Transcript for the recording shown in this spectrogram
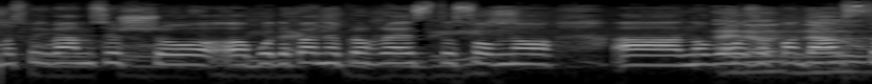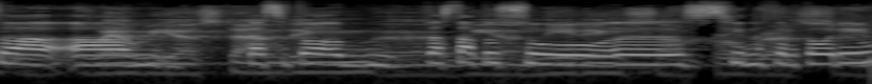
ми сподіваємося, що буде певний прогрес стосовно нового законодавства та, статусу е, східних територій.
